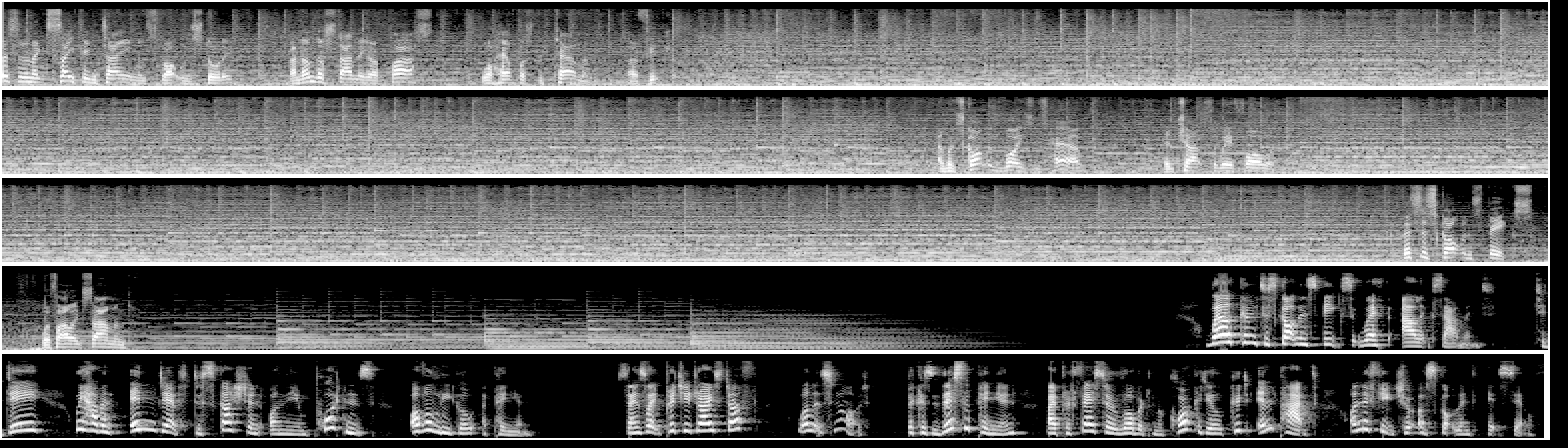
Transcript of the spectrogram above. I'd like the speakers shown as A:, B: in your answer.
A: This is an exciting time in Scotland's story, and understanding our past will help us determine our future. And when Scotland's voice is heard, it charts the way forward. This is Scotland Speaks with Alex Salmond.
B: Welcome to Scotland Speaks with Alex Salmond. Today we have an in-depth discussion on the importance of a legal opinion. Sounds like pretty dry stuff? Well, it's not, because this opinion by Professor Robert McCorquodale could impact on the future of Scotland itself.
